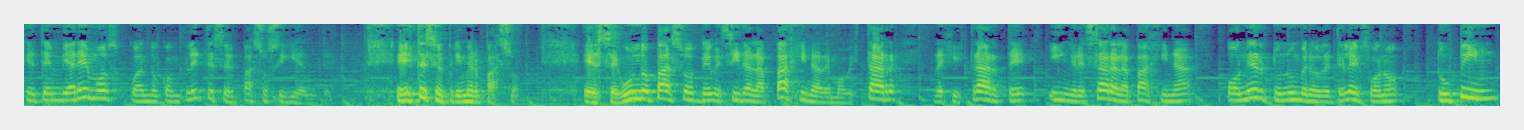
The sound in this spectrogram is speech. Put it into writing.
que te enviaremos cuando completes el paso siguiente. Este es el primer paso. El segundo paso debes ir a la página de Movistar, registrarte, ingresar a la página, poner tu número de teléfono, tu PIN,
